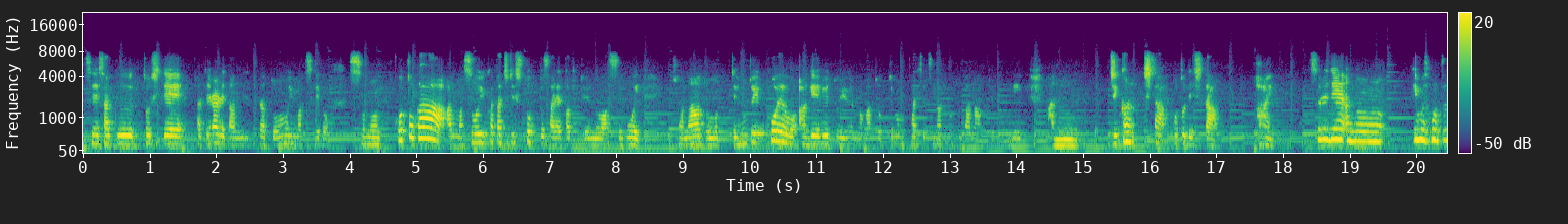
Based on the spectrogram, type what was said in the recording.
政策として立てられたんだと思いますけどそのことがあの、ま、そういう形でストップされたというのはすごいことだなと思って本当に声を上げるというのがとっても大切なことだなというふうにあの実感したことでした。はい、それであの今本当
